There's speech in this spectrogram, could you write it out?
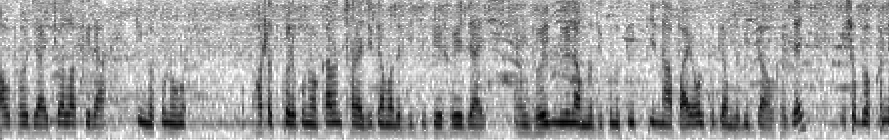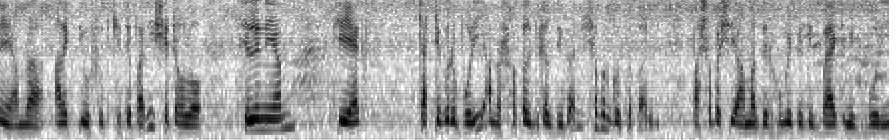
আউট হয়ে যায়, চলাফেরা কিংবা কোনো হঠাৎ করে কোনো কারণ ছাড়াই যদি আমাদের বীর্য বের হয়ে যায় এবং দৈহিক মিলনে আমরা যদি কোনো তৃপ্তি না পাই, অল্পতে আমাদের বীর্য আউট হয়ে যায়, এসব লক্ষণে আমরা আরেকটি ওষুধ খেতে পারি, সেটা হলো সেলেনিয়াম থ্রিএক্স চারটে করে বড়ি আমরা সকাল, বিকাল দুইবার সেবন করতে পারি। পাশাপাশি আমাদের হোমিওপ্যাথিক বায়োকেমিক বড়ি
